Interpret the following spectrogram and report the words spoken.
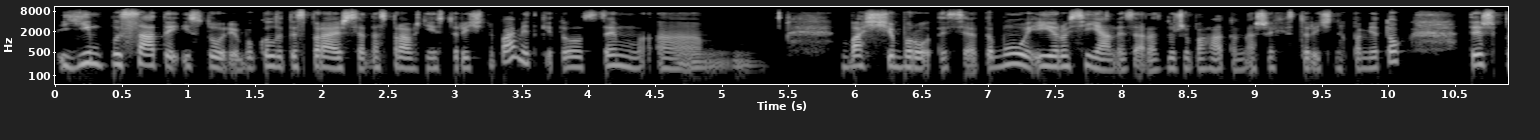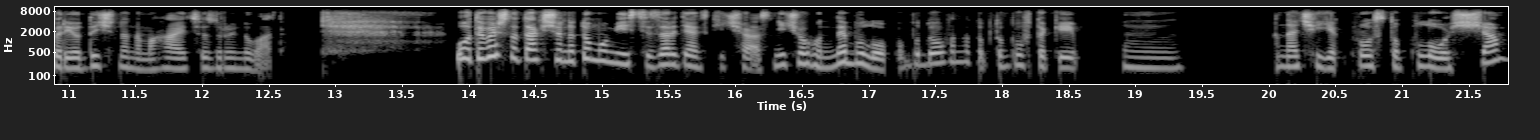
їм писати історію. Бо коли ти спираєшся на справжні історичні пам'ятки, то з цим важче боротися. Тому і росіяни зараз дуже багато наших історичних пам'яток теж періодично намагаються зруйнувати. От і вийшло так, що на тому місці за радянський час нічого не було побудовано, тобто був такий, наче як просто площа.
